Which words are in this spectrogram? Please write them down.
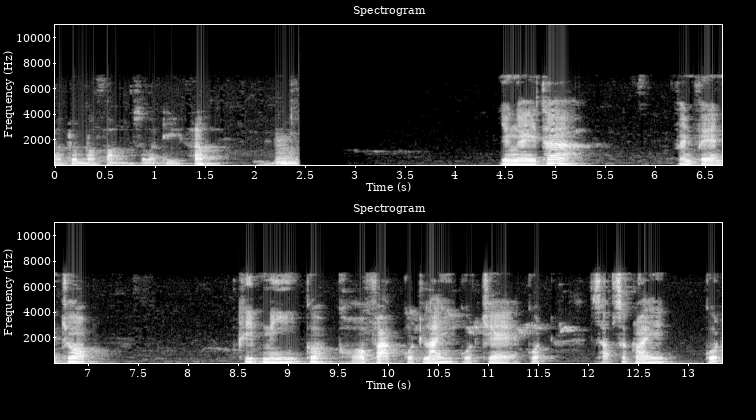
รับชมรับฟังสวัสดีครับ ยังไงถ้าแฟนๆชอบ คลิปนี้ก็ขอฝากกดไลค์ กดแชร์ กด Subscribe กด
